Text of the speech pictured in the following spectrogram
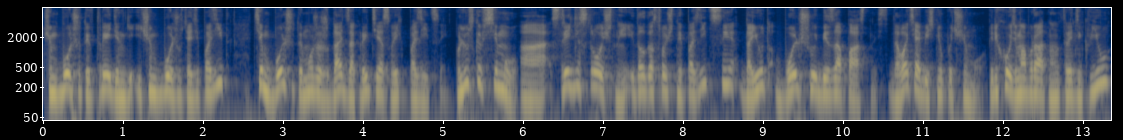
чем больше ты в трейдинге и чем больше у тебя депозит, тем больше ты можешь ждать закрытия своих позиций. Плюс ко всему, а, среднесрочные и долгосрочные позиции дают большую безопасность. Давайте объясню почему. Переходим обратно на TradingView.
